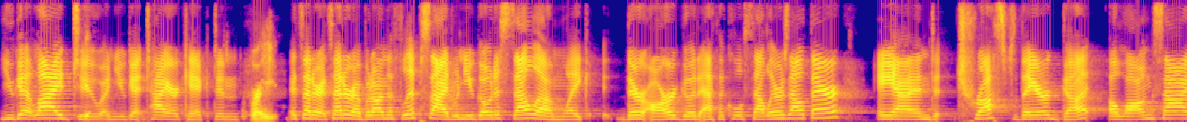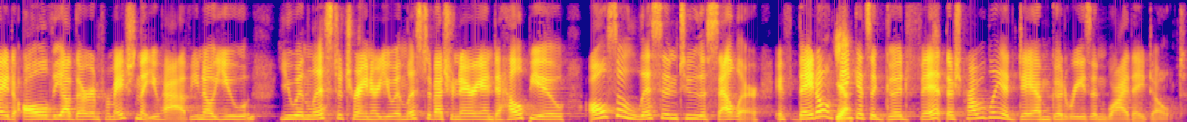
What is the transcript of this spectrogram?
you get lied to yeah. and you get tire kicked and right, et cetera, et cetera. But on the flip side, when you go to sell them, like there are good ethical sellers out there and trust their gut alongside all of the other information that you have. You know, you you enlist a trainer, you enlist a veterinarian to help you. Also listen to the seller. If they don't yeah. think it's a good fit, there's probably a damn good reason why they don't.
